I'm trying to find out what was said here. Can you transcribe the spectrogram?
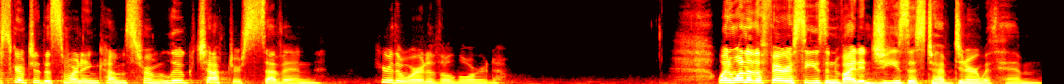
scripture this morning comes from Luke chapter 7. Hear the word of the Lord. When one of the Pharisees invited Jesus to have dinner with him,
